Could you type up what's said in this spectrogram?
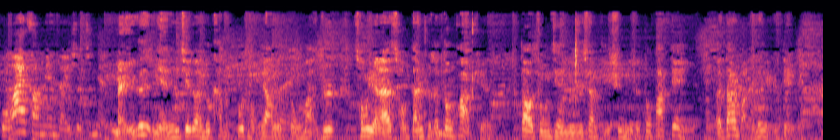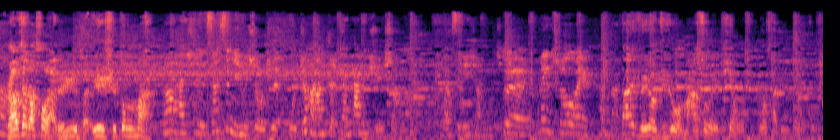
国外方面的一些经典。每一个年龄阶段都看的不同样的动漫，就是从原来从单纯的动画片，到中间就是像迪士尼的动画电影，呃，当然宝莲灯也是电影，嗯然后再到后来的日本日式动漫，然后还是三四年级时候，我觉得我就好像转向大力水手了，还有飞天小女警。对，那个时候我也看到。大力水手只是我妈作为骗我吃菠菜的一个工具。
